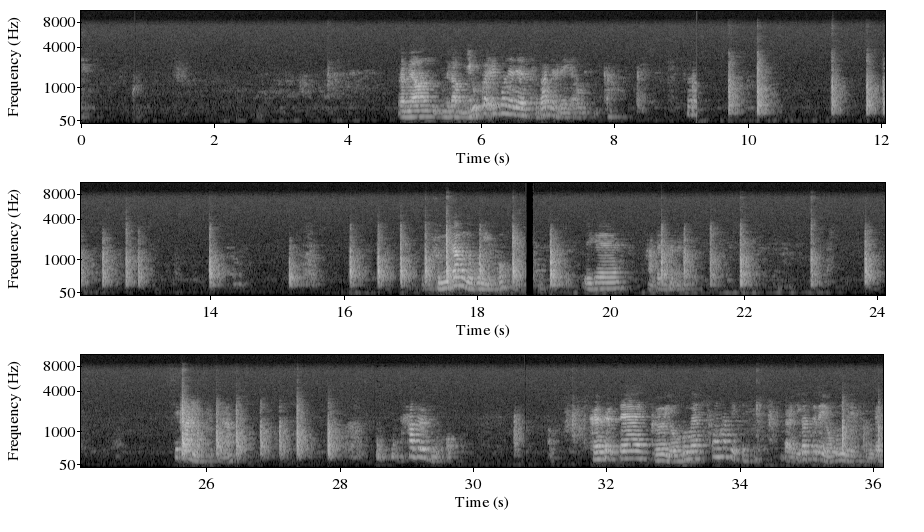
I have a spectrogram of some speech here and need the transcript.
그러면 우리가 미국과 일본에 대해 두 가지를 얘기하고 있으니까. 분당 요금이 있고, 이게 400회입니 시간이 있고요. 합을 두고. 그랬을 때 그 요금의 총합이 있겠지. 그러니까 이것들의 요금들이 있을 건데,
